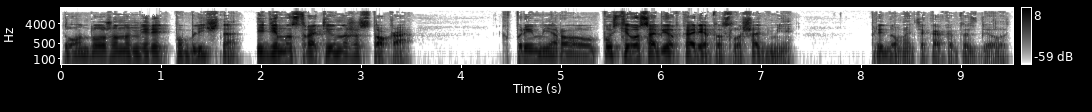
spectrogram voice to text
то он должен умереть публично и демонстративно жестоко. К примеру, пусть его собьет карета с лошадьми. Придумайте, как это сделать.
